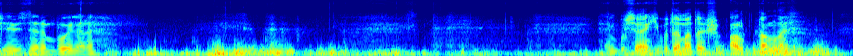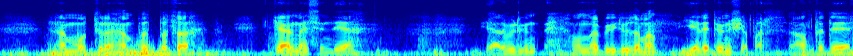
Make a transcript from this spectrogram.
Cevizlerin boyları. Hem bu seneki budamada şu alt dallar hem motora hem pat pata gelmesin diye. Yani bir gün onlar büyüdüğü zaman yere dönüş yapar. Alta değer.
